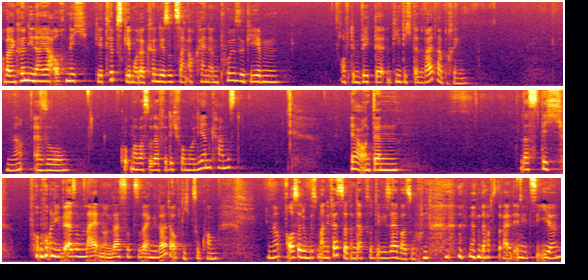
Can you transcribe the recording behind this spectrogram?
Aber dann können die da ja auch nicht dir Tipps geben oder können dir sozusagen auch keine Impulse geben auf dem Weg, der, die dich dann weiterbringen. Ne? Also guck mal, was du da für dich formulieren kannst. Ja, und dann lass dich vom Universum leiten und lass sozusagen die Leute auf dich zukommen. Ne? Außer du bist Manifestor, dann darfst du dir die selber suchen. dann darfst du halt initiieren.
